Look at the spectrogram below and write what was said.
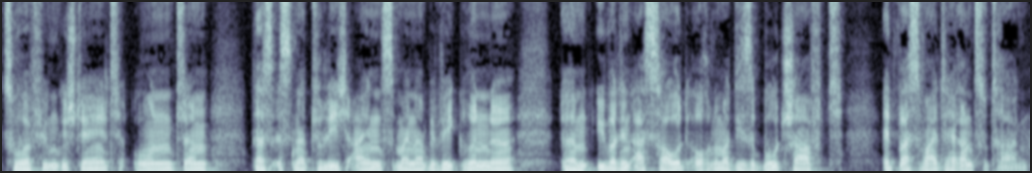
zur Verfügung gestellt und ähm, das ist natürlich eins meiner Beweggründe, ähm, über den ASAU auch nochmal diese Botschaft etwas weiter heranzutragen.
